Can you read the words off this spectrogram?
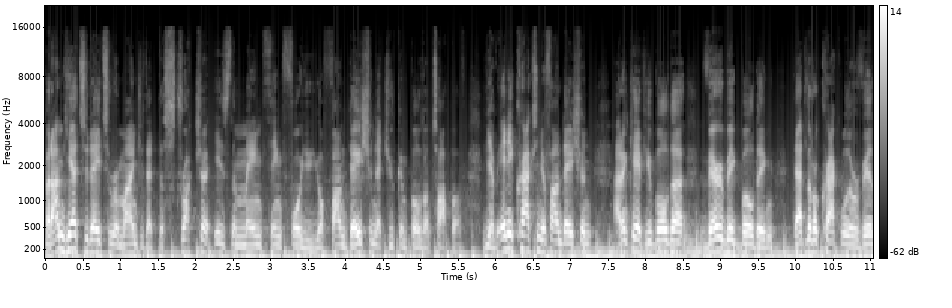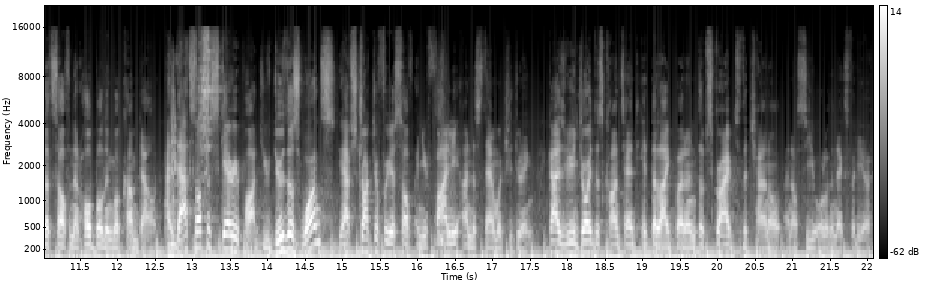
But I'm here today to remind you that the structure is the main thing for you, your foundation that you can build on top of. If you have any cracks in your foundation, I don't care if you build a very big building, that little crack will reveal itself and that whole building will come down. And that's not the scary part. You do this once, you have structure for yourself, and you finally understand what you're doing. Guys, if you enjoyed this content, hit the like button, subscribe to the channel, and I'll see you all in the next video.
